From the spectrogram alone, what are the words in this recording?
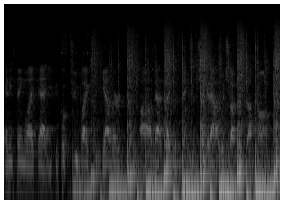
anything like that. You can hook two bikes together, uh, that type of thing. So check it out, witchdoctors.com.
